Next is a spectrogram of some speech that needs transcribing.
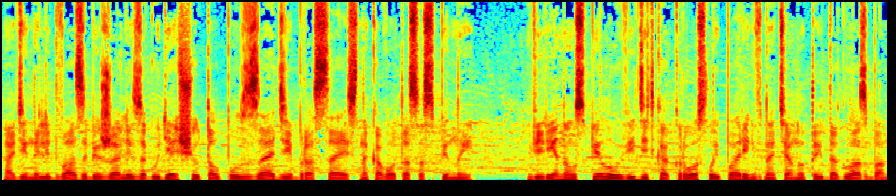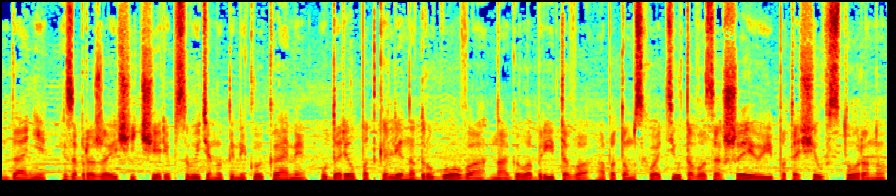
Один или два забежали за гудящую толпу сзади, бросаясь на кого-то со спины. Верена успела увидеть, как рослый парень в натянутой до глаз бандане, изображающий череп с вытянутыми клыками, ударил под колено другого, наголо бритого, а потом схватил того за шею и потащил в сторону.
